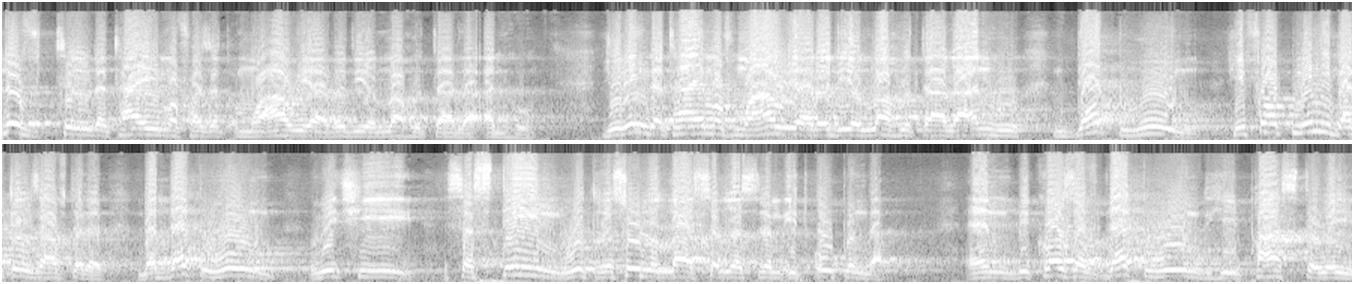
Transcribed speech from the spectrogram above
lived till the time of Hazrat Muawiyah radiallahu ta'ala anhu. During the time of Muawiyah radiallahu ta'ala anhu, that wound, he fought many battles after that, but that wound which he sustained with Rasulullah sallallahu it opened up. And because of that wound, he passed away.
